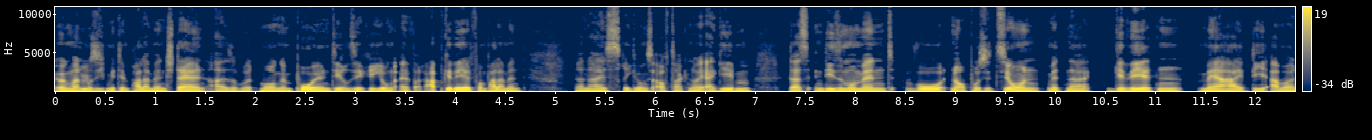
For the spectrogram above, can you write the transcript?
Irgendwann mhm. muss ich mit dem Parlament stellen, also wird morgen in Polen die Regierung einfach abgewählt vom Parlament. Dann heißt Regierungsauftrag neu ergeben, dass in diesem Moment, wo eine Opposition mit einer gewählten Mehrheit, die aber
